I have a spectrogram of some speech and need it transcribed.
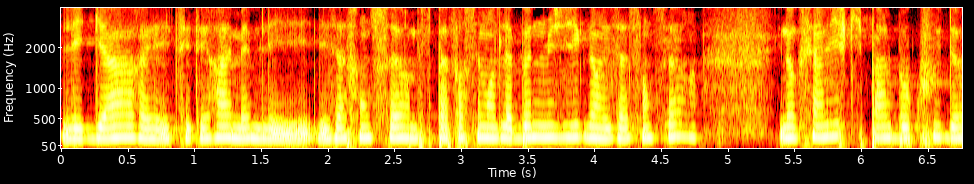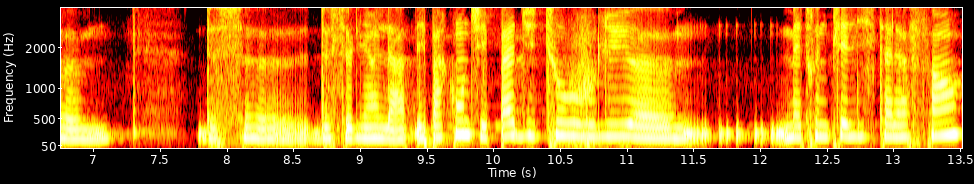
les, gares, etc., et même les, ascenseurs. Mais c'est pas forcément de la bonne musique dans les ascenseurs. donc c'est un livre qui parle beaucoup de, de ce, de ce lien-là. Et par contre, j'ai pas du tout voulu euh, mettre une playlist à la fin.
